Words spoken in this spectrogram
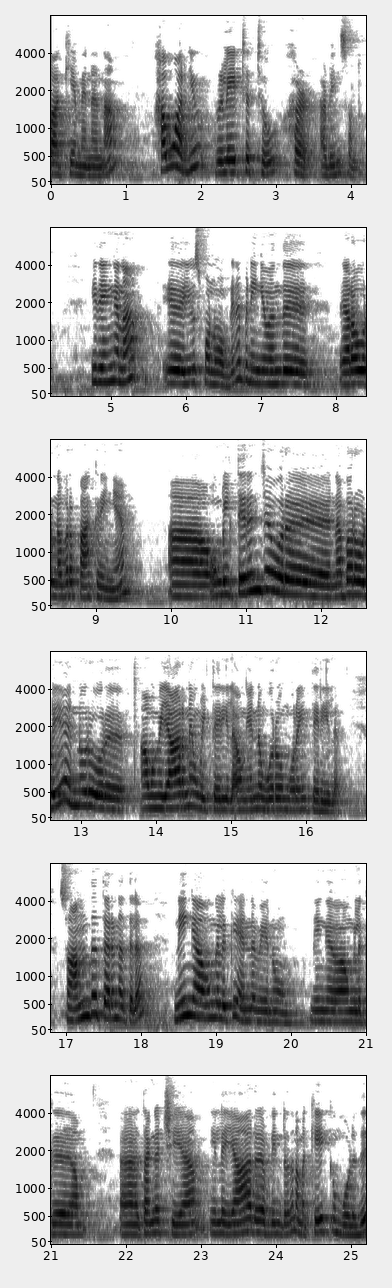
வாக்கியம் என்னென்னா how are you related to her அப்படின்னு சொல்கிறோம் இது எங்கன்னா யூஸ் பண்ணுவோம் அப்படின்னா இப்போ நீங்கள் வந்து யாரோ ஒரு நபரை பார்க்குறீங்க உங்களுக்கு தெரிஞ்ச ஒரு நபரோடைய இன்னொரு ஒரு அவங்க யாருன்னே உங்களுக்கு தெரியல. அவங்க என்ன உறவு முறையும் தெரியல. ஸோ அந்த தருணத்தில் நீங்கள் அவங்களுக்கு என்ன வேணும்? நீங்கள் அவங்களுக்கு தங்கச்சியா? இல்லை யார் அப்படின்றத நம்ம கேட்கும் பொழுது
